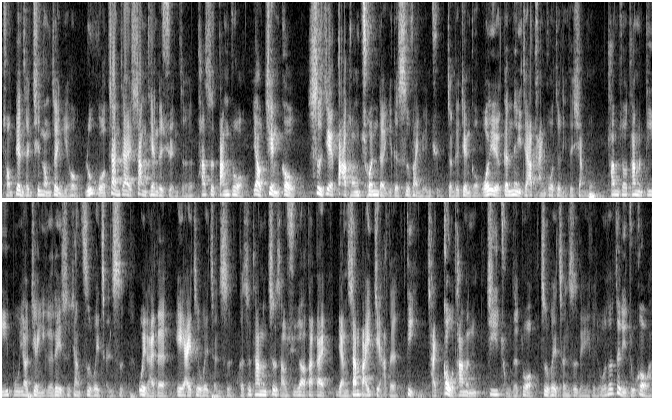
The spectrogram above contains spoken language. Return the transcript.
从变成青龙镇以后，如果站在上天的选择，它是当做要建构世界大同村的一个示范园区，整个建构，我也跟那家谈过这里的项目，他们说他们第一步要建一个类似像智慧城市，未来的 AI 智慧城市，可是他们至少需要大概两三百甲的地。才够他们基础的做智慧城市的一个。我说这里足够啊，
